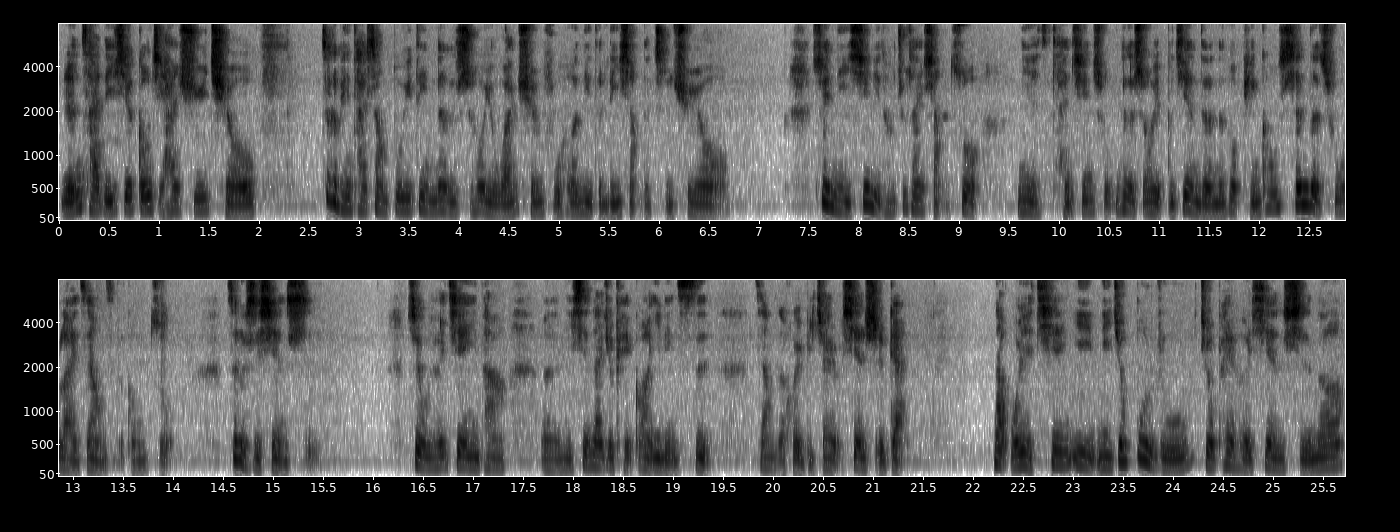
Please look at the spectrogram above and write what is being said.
人才的一些供给和需求，这个平台上不一定那个时候有完全符合你的理想的职缺哦。所以你心里头就算想做，你也很清楚，那个时候也不见得能够凭空生得出来这样子的工作，这个是现实。所以我会建议他，呃，你现在就可以逛一零四，这样子会比较有现实感。那我也建议你就不如就配合现实呢，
